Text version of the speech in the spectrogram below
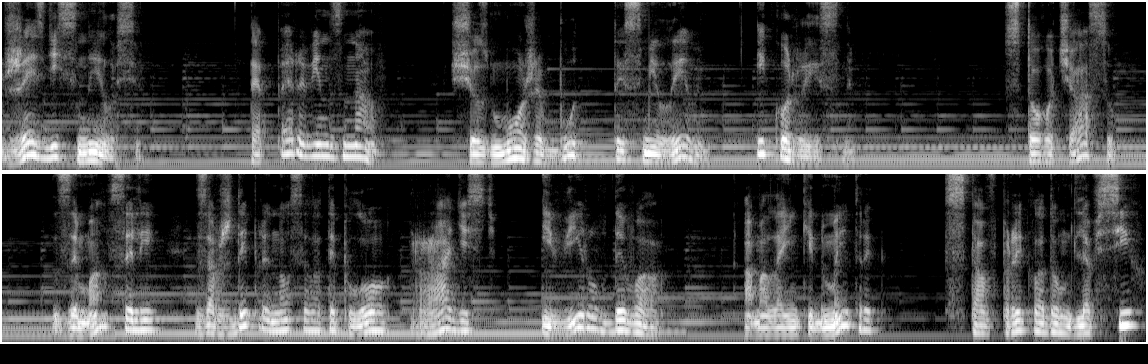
вже здійснилося. Тепер він знав, що зможе бути сміливим і корисним. З того часу зима в селі завжди приносила тепло, радість і віру в дива, а маленький Дмитрик став прикладом для всіх,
